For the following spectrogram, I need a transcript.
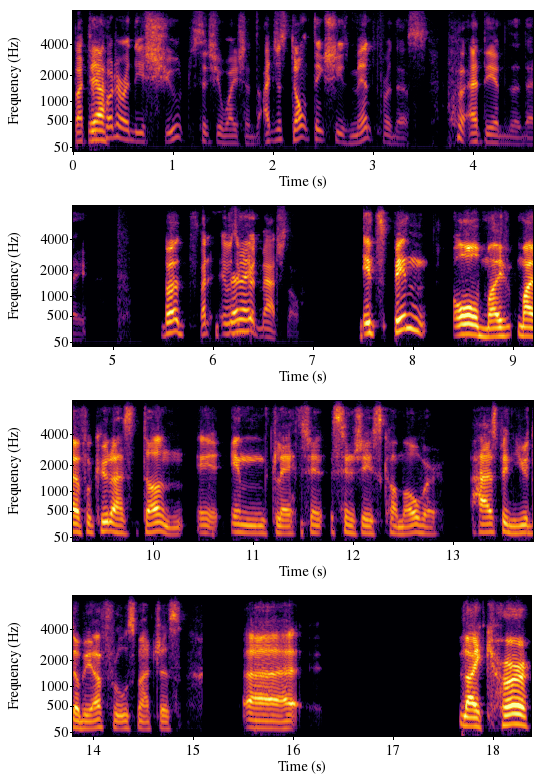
but to Yeah. put her in these shoot situations, I just don't think she's meant for this. At the end of the day, But but it was a I- good match though. it's been all my Maya Fukuda has done in, si- since she's come over has been UWF rules matches. Uh, like her,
